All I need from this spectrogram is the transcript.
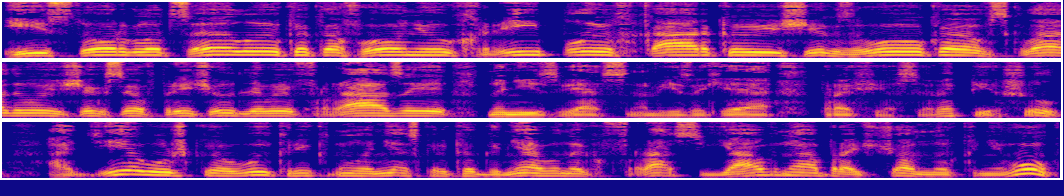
и исторгла целую какофонию хриплых, каркающих звуков, складывающихся в причудливые фразы на неизвестном языке. Профессор опешил, а девушка выкрикнула несколько гневных фраз, явно обращенных к нему,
